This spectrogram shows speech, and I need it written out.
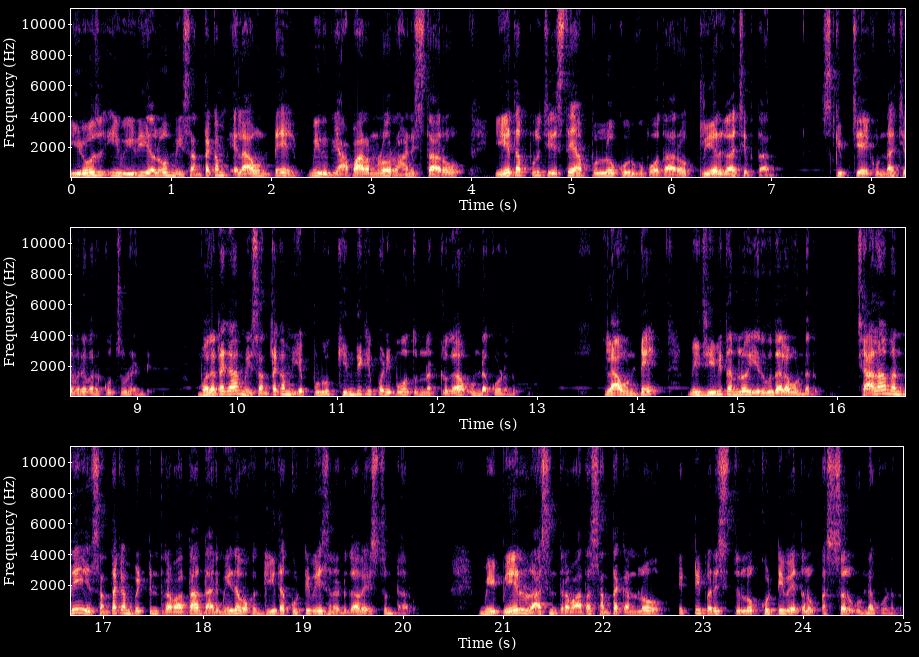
ఈరోజు ఈ వీడియోలో మీ సంతకం ఎలా ఉంటే మీరు వ్యాపారంలో రాణిస్తారో ఏ తప్పులు చేస్తే అప్పుల్లో కూరుకుపోతారో క్లియర్గా చెప్తాను. స్కిప్ చేయకుండా చివరి వరకు చూడండి. మొదటగా మీ సంతకం ఎప్పుడూ కిందికి పడిపోతున్నట్లుగా ఉండకూడదు. ఇలా ఉంటే మీ జీవితంలో ఎదుగుదల ఉండదు. చాలామంది సంతకం పెట్టిన తర్వాత దాని మీద ఒక గీత కొట్టివేసినట్టుగా వేస్తుంటారు. మీ పేరు రాసిన తర్వాత సంతకంలో ఎట్టి పరిస్థితుల్లో కొట్టివేతలు అస్సలు ఉండకూడదు.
